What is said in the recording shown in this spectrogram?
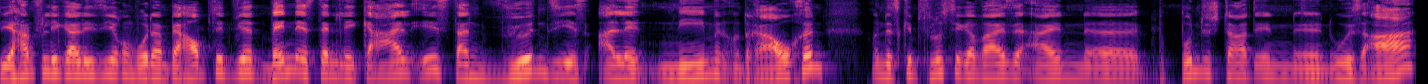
Die Hanflegalisierung, wo dann behauptet wird, wenn es denn legal ist, dann würden sie es alle nehmen und rauchen. Und es gibt lustigerweise einen äh, Bundesstaat in den USA,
